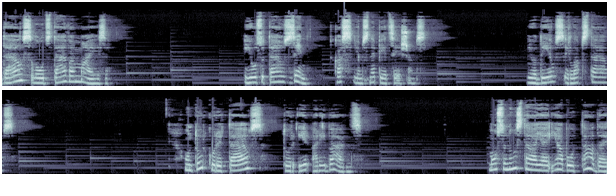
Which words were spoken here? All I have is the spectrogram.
Dēls lūdz tēvam maizi. Jūsu tēvs zina, kas jums nepieciešams, jo Dievs ir labs tēvs. Un tur, kur ir tēvs, tur ir arī bērns. Mūsu nostājai jābūt tādai,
